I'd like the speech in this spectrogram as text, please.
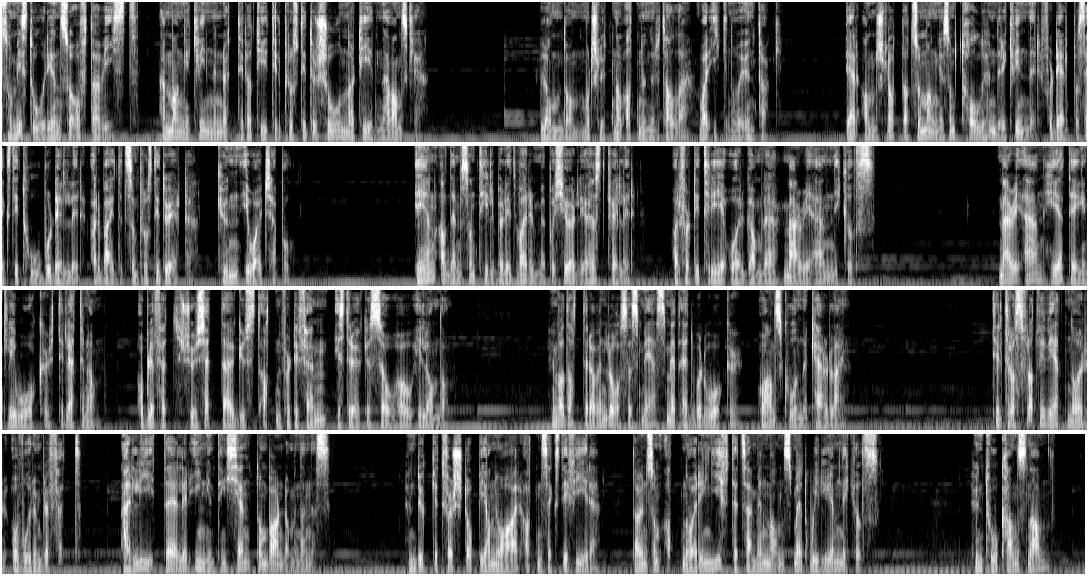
Som historien så ofte har vist, er mange kvinner nødt til å ty til prostitusjon når tidene er vanskelige. London mot slutten av 1800-tallet var ikke noe unntak. Det er anslått at så mange som 1200 kvinner fordelt på 62 bordeller arbeidet som prostituerte, kun i Whitechapel. En av dem som tilbød litt varme på kjølige høstkvelder, var 43 år gamle Mary Ann Nichols. Mary Ann het egentlig Walker til etternavn, og ble født 26. august 1845 i strøket Soho i London. Hun var datter av en låsesmed som het Edward Walker, og hans kone Caroline. Til tross for at vi vet når og hvor hun ble født, er lite eller ingenting kjent om barndommen hennes. Hun dukket først opp i januar 1864, da hun som 18-åring giftet seg med en mann som het William Nichols. Hun tok hans navn,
